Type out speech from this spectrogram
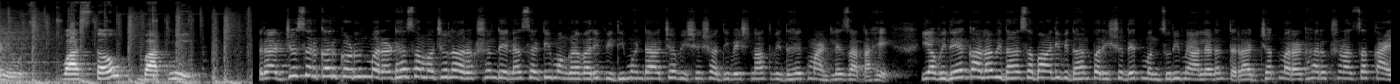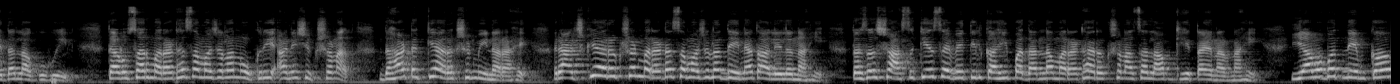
न्यूज. वास्तव बातमी. राज्य सरकारकडून मराठा समाजाला आरक्षण देण्यासाठी मंगळवारी विधिमंडळाच्या विशेष अधिवेशनात विधेयक मांडले जात आहे. या विधेयकाला विधानसभा आणि विधान परिषदेत मंजुरी मिळाल्यानंतर राज्यात मराठा आरक्षणाचा कायदा लागू होईल. त्यानुसार मराठा समाजाला नोकरी आणि शिक्षणात दहा टक्के आरक्षण मिळणार आहे. राजकीय आरक्षण मराठा समाजाला देण्यात आलेलं नाही. तसंच शासकीय सेवेतील काही पदांना मराठा आरक्षणाचा लाभ घेता येणार नाही. याबाबत नेमकं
